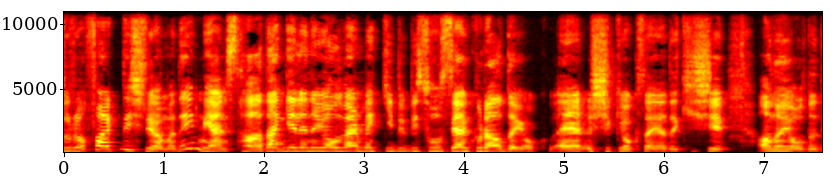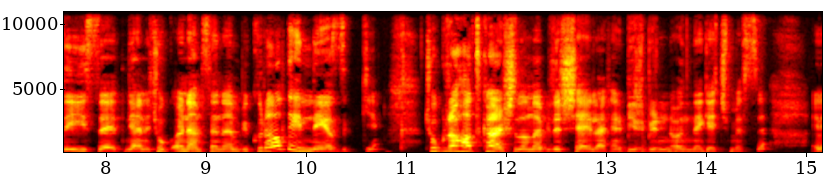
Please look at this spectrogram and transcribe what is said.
durum farklı işliyor ama değil mi? Yani sağdan gelene yol vermek gibi bir sosyal kural da yok. Eğer ışık yoksa ya da kişi ana yolda değilse yani çok önemsenen bir kural değil ne yazık ki. Çok rahat karşılanabilir şeyler. Yani birbirinin önüne geçmesi. E,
